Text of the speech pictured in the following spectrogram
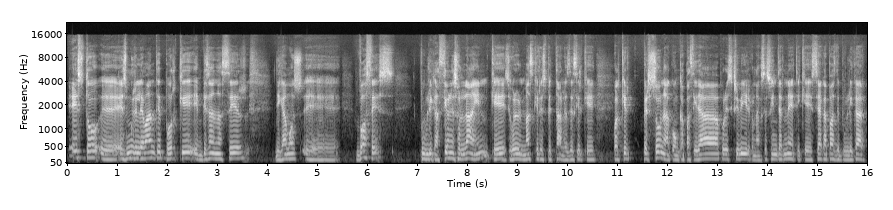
Esto es muy relevante porque empiezan a ser, digamos, voces publicaciones online que se vuelven más que respetables. Es decir, que cualquier persona con capacidad por escribir, con acceso a Internet y que sea capaz de publicar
